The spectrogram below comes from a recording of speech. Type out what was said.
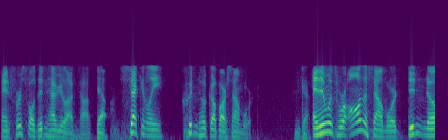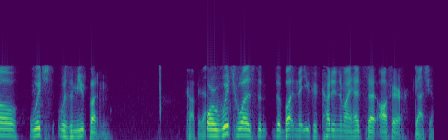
and first of all didn't have your laptop. Yeah. Secondly, couldn't hook up our soundboard. Okay. And then once we're on the soundboard, didn't know which was the mute button Copy that. or which was the, the button that you could cut into my headset off air. gotcha.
